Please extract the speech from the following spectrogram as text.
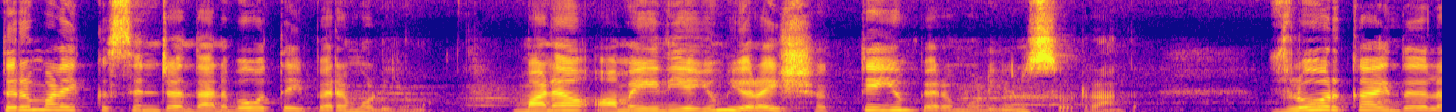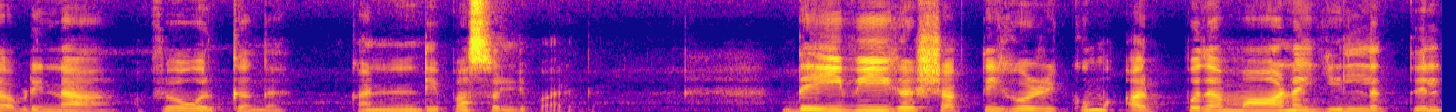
திருமலைக்கு சென்ற அந்த அனுபவத்தை பெற முடியும். மன அமைதியையும் இறை சக்தியையும் பெற முடியும்னு சொல்கிறாங்க இவ்வளோ இருக்கா இந்த இதில் அப்படின்னா அவ்வளோ இருக்குங்க. கண்டிப்பாக சொல்லி பாருங்கள் தெய்வீக சக்தி கொழிக்கும் அற்புதமான இல்லத்தில்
